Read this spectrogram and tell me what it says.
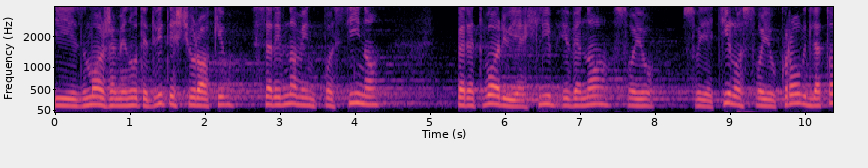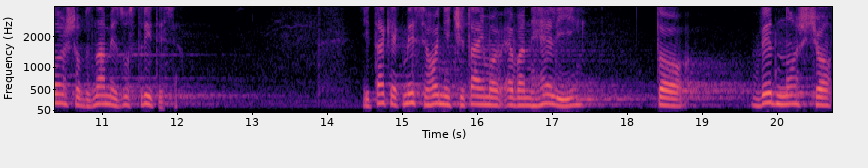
і зможе минути дві тисячі років, все рівно Він постійно перетворює хліб і вино, свою, своє тіло, свою кров для того, щоб з нами зустрітися. І так як ми сьогодні читаємо в Евангелії, то видно, що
